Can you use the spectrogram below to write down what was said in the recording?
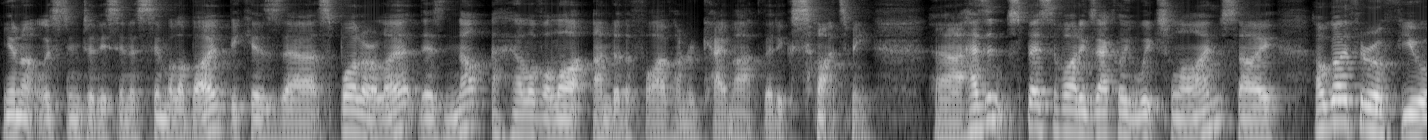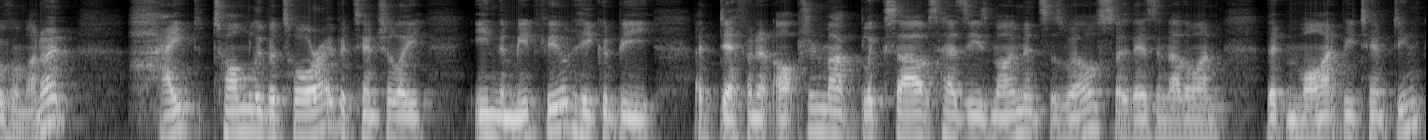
you're not listening to this in a similar boat because, uh, spoiler alert, there's not a hell of a lot under the 500k mark that excites me. Uh, hasn't specified exactly which line, so I'll go through a few of them. I don't hate Tom Liberatore potentially in the midfield. He could be a definite option. Mark Blicavs has his moments as well, so there's another one that might be tempting.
